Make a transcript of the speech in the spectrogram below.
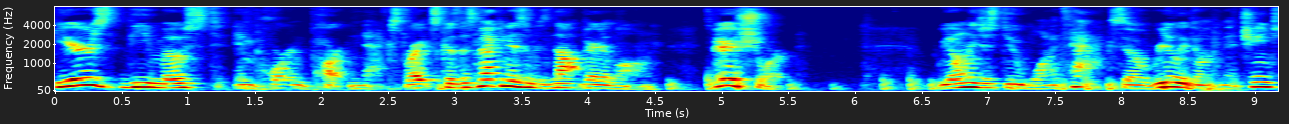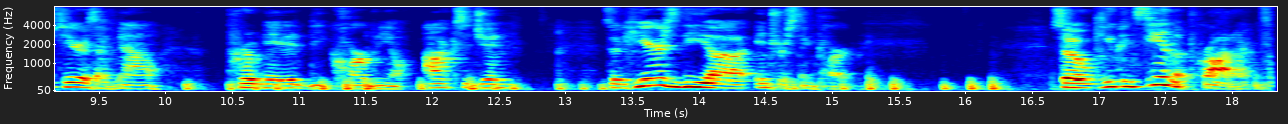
here's the most important part next, right? Because this mechanism is not very long. It's very short. We only just do one attack. So really the only thing that changed here is I've now protonated the carbonyl oxygen. So here's the uh, interesting part. So you can see in the product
